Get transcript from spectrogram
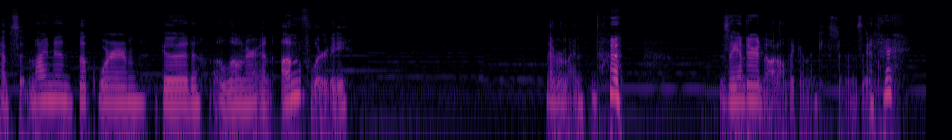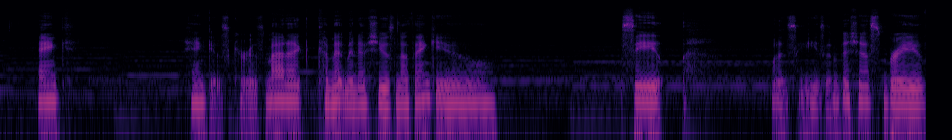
Absent-minded, bookworm, good, a loner, and unflirty. Never mind. Xander? No, I don't think I'm interested in Xander. Hank? Hank is charismatic. Commitment issues? No thank you. See, what is he? He's ambitious, brave,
